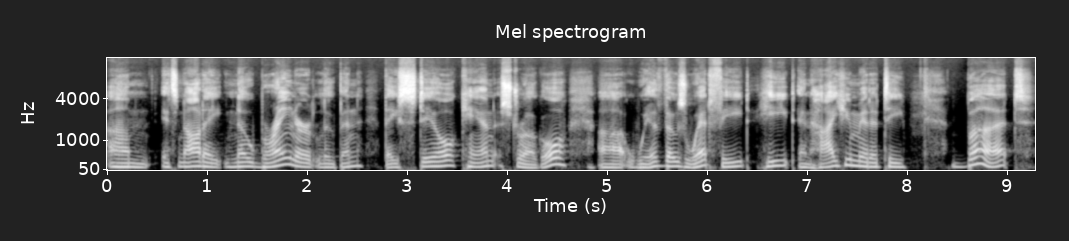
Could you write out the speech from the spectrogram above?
Um, it's not a no brainer lupin. They still can struggle uh, with those wet feet, heat, and high humidity, but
